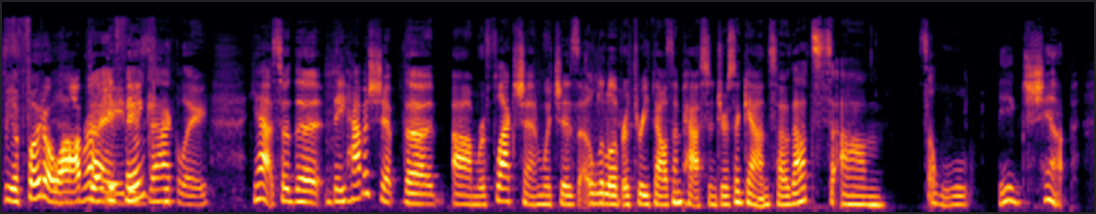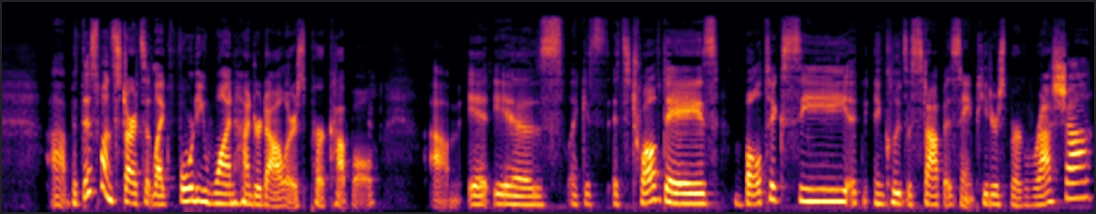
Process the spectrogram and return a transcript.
be a photo op, right, exactly. Yeah, so the they have a ship, the um, Reflection, which is a little over three thousand passengers again. So that's um, it's a l- big ship. Uh, but this one starts at like forty one hundred dollars per couple. Um, it is like it's it's twelve days. Baltic Sea it includes a stop at St. Petersburg, Russia.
